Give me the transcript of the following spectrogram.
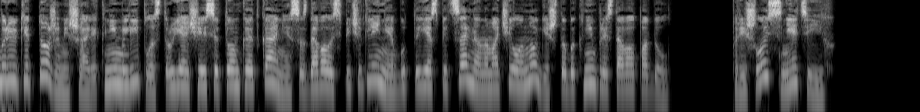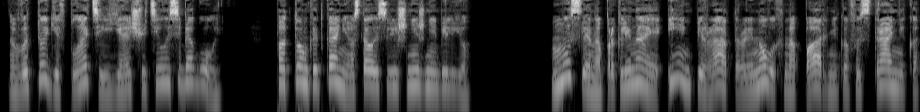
Брюки тоже мешали, к ним липла струящаяся тонкая ткань, и создавалось впечатление, будто я специально намочила ноги, чтобы к ним приставал подол. Пришлось снять и их. В итоге в платье я ощутила себя голой. Под тонкой тканью осталось лишь нижнее белье. Мысленно проклиная и императора, и новых напарников, и странника,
